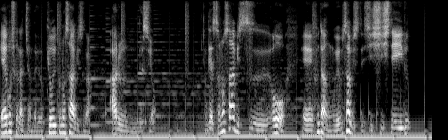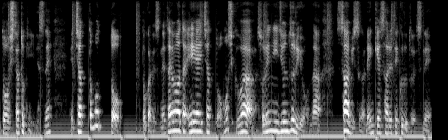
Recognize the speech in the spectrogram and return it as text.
ややこしくなっちゃうんだけど、教育のサービスがあるんですよ。で、そのサービスを、えー、普段ウェブサービスで実施しているとしたときにですね、チャットボットとかですね、対話型 AI チャット、もしくはそれに準ずるようなサービスが連携されてくるとですね、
